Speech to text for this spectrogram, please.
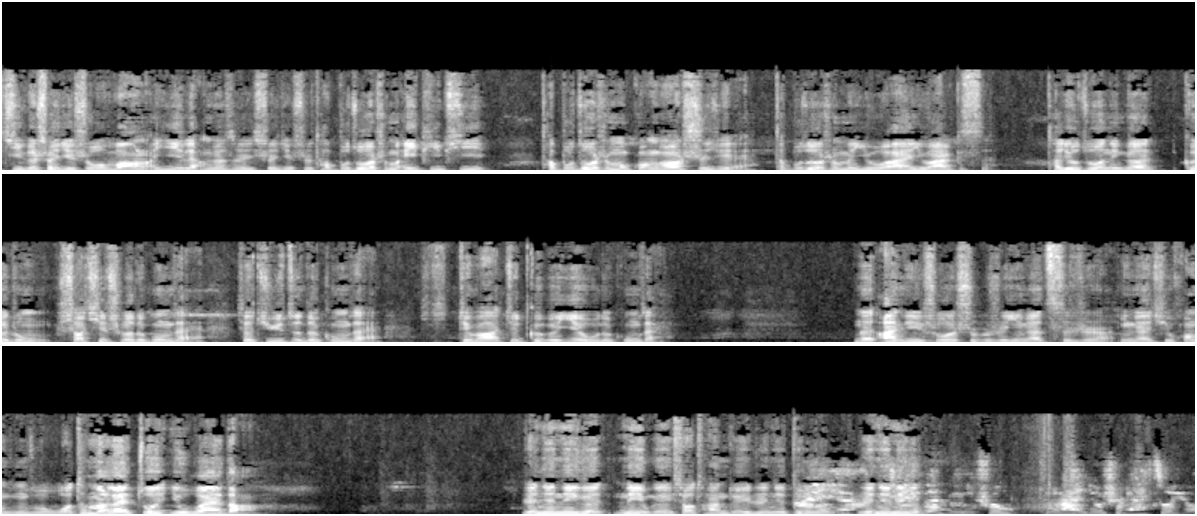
几个设计师我忘了，一两个设设计师，他不做什么 APP，他不做什么广告视觉，他不做什么 UI UX，他就做那个各种小汽车的公仔、小橘子的公仔，对吧？就各个业务的公仔。那按理说是不是应该辞职，应该去换工作？我他妈来做 UI 的，人家那个那有个小团队，人家得了，人家那个这个你说本来就是来做优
